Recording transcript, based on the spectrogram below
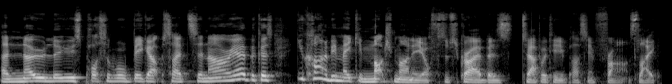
a no lose possible big upside scenario because you can't be making much money off subscribers to Apple TV Plus in France. Like,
